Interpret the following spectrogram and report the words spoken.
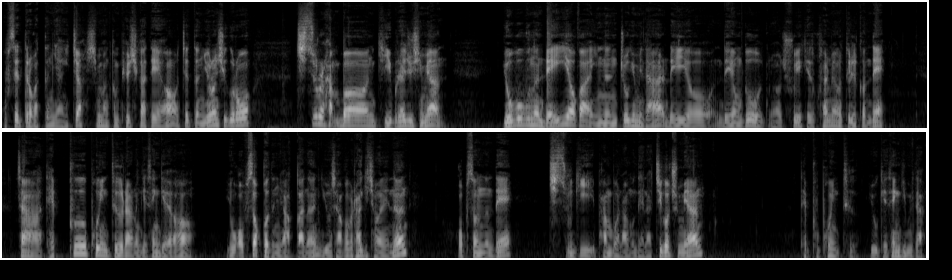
옵셋 들어갔던 양 있죠? 10만큼 표시가 돼요. 어쨌든 이런 식으로 치수를 한번 기입을 해주시면 이 부분은 레이어가 있는 쪽입니다. 레이어 내용도 어, 추후에 계속 설명을 드릴 건데 자 데프 포인트라는 게 생겨요. 이거 없었거든요. 아까는 이 작업을 하기 전에는 없었는데 치수기 한번 아무데나 찍어주면 데프 포인트 요게 생깁니다.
